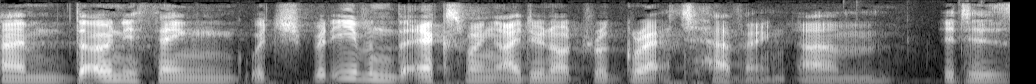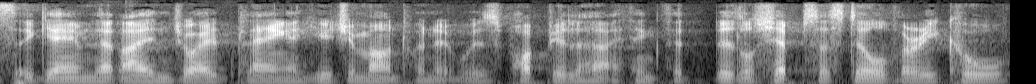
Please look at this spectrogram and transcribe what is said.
um, the only thing which, but even the X-wing, I do not regret having. Um, it is a game that I enjoyed playing a huge amount when it was popular. I think that little ships are still very cool.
